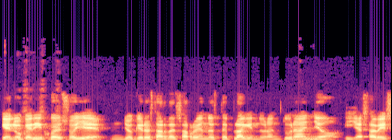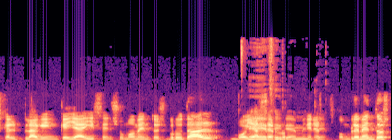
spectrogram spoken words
Que lo que dijo es, oye, yo quiero estar desarrollando este plugin durante un año y ya sabéis que el plugin que ya hice en su momento es brutal, voy a hacer estos complementos,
